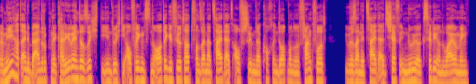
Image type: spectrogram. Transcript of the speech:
René hat eine beeindruckende Karriere hinter sich, die ihn durch die aufregendsten Orte geführt hat, von seiner Zeit als aufstrebender Koch in Dortmund und Frankfurt über seine Zeit als Chef in New York City und Wyoming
